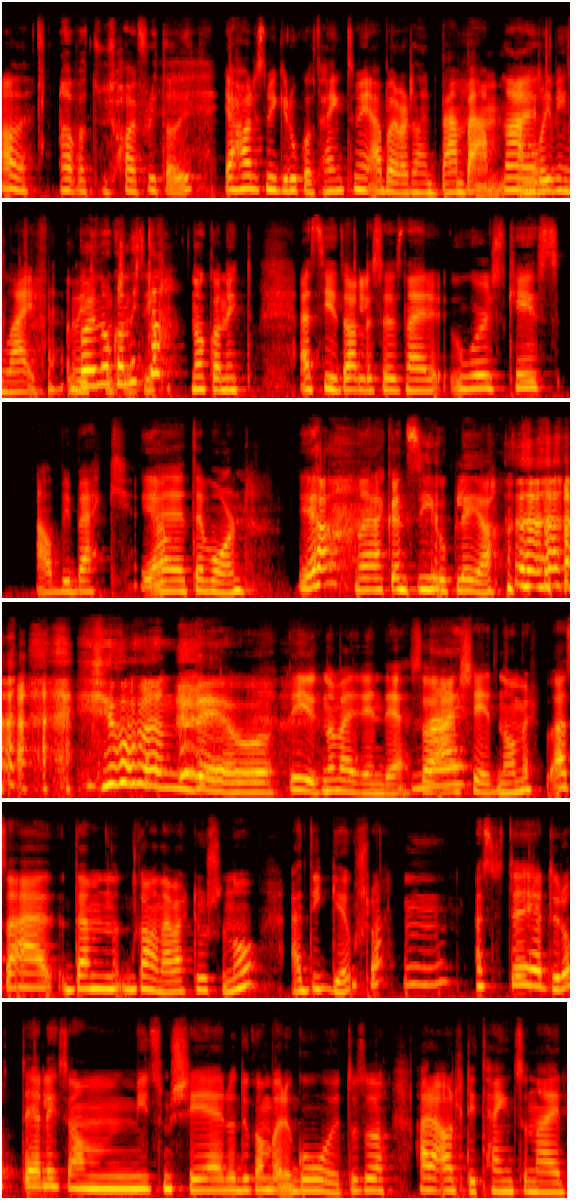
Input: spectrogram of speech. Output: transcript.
av det. Av at du har flytta dit. Jeg har liksom ikke rukket å tenke så mye. Jeg har bare vært sånn bam, bam. Nei. I'm living life. Bare noe nytt, da. Noe nytt. Jeg sier til alle så sånn her Worst case, I'll be back Ja. eh, til våren. Ja. Når jeg kan si opp leia. Jo, men det er jo Det er jo ikke noe verre enn det. Så Nei. jeg ser ikke noe mørkt altså, jeg, De gangene jeg har vært i Oslo nå, jeg digger Oslo. Mm. Jeg synes Det er helt rått. Det er liksom mye som skjer, og du kan bare gå ut. Og så har jeg alltid tenkt sånn her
